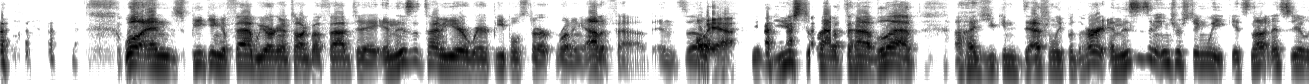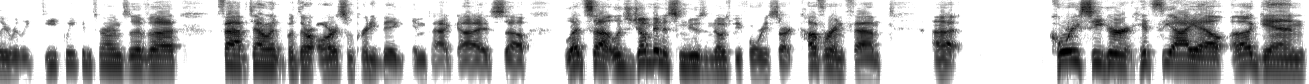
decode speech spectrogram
well, and speaking of FAAB, we are going to talk about FAAB today, and this is the time of year where people start running out of FAAB. And so, oh yeah, if you still have FAAB left, uh, you can definitely put the hurt. And this is an interesting week. It's not necessarily a really deep week in terms of uh, FAAB talent, but there are some pretty big impact guys. So let's uh, let's jump into some news and notes before we start covering FAAB. Uh, Corey Seager hits the IL again.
